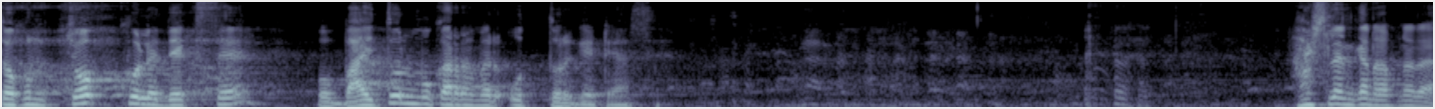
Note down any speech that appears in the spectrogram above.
তখন চোখ খুলে দেখছে ও বাইতুল মুকাররমের উত্তর গেটে আছে। হাসলেন কেন আপনারা?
